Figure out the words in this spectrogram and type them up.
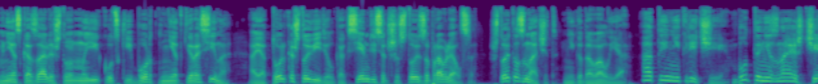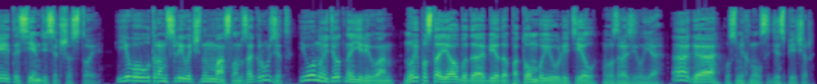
мне сказали, что на якутский борт нет керосина, а я только что видел, как 76-й заправлялся. Что это значит?» – негодовал я. «А ты не кричи, будто не знаешь, чей это 76-й. Его утром сливочным маслом загрузят, и он уйдет на Ереван. Ну и постоял бы до обеда, потом бы и улетел», — возразил я. «Ага», — усмехнулся диспетчер.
